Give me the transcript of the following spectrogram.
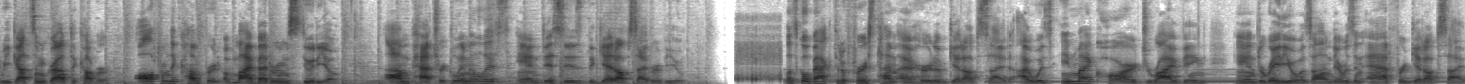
We got some ground to cover, all from the comfort of my bedroom studio. I'm Patrick Limitless, and this is the Get Upside review. Let's go back to the first time I heard of Get Upside. I was in my car driving and the radio was on, there was an ad for Get Upside.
